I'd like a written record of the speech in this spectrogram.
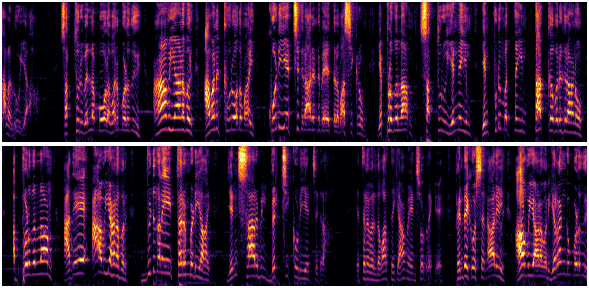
ஹலலூயா சத்துரு வெள்ளம் போல வரும் பொழுது ஆவியானவர் அவனுக்கு விரோதமாய் கொடியேற்றுகிறார் என்று வேதத்தில் வாசிக்கிறோம். எப்பொழுதெல்லாம் சத்துரு என்னையும் என் குடும்பத்தையும் தாக்க வருகிறானோ அப்பொழுதெல்லாம் அதே ஆவியானவர் விடுதலையை தரும்படியாய் என் சார்பில் வெற்றி கொடியேற்றுகிறார் எத்தனை பேர் இந்த வார்த்தைக்கு ஆமேன்னு சொல்றீங்க? பெந்தை கோஷ நாளில் ஆவியானவர் இறங்கும் பொழுது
